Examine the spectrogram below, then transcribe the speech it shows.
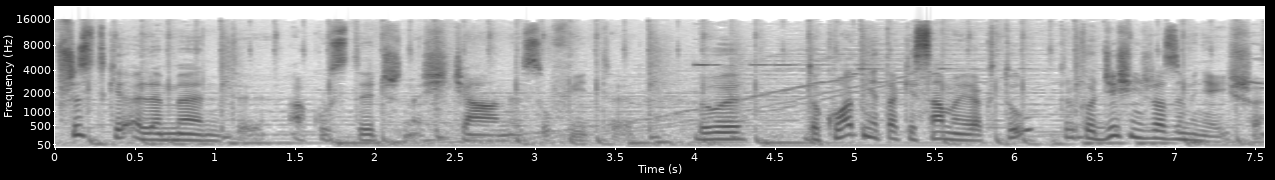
wszystkie elementy akustyczne, ściany, sufity były dokładnie takie same jak tu, tylko 10 razy mniejsze.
